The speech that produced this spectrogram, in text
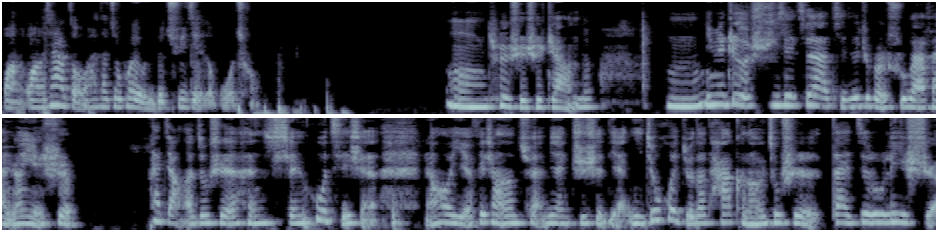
往往下走的话，它就会有一个曲解的过程。嗯，确实是这样的。嗯，因为这个《世界七大奇迹》这本书吧，反正也是，它讲的就是很神乎其神，然后也非常的全面知识点，你就会觉得它可能就是在记录历史，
